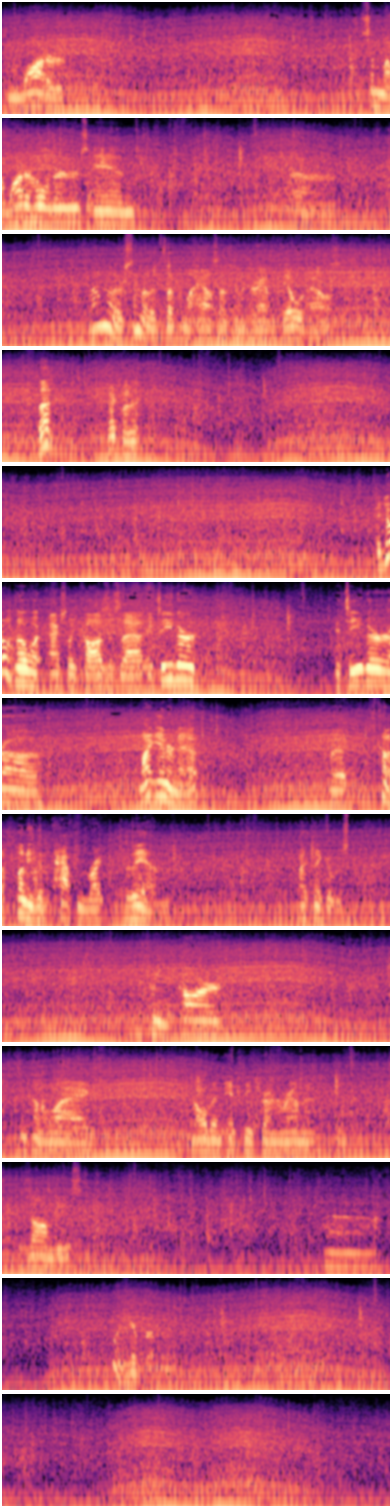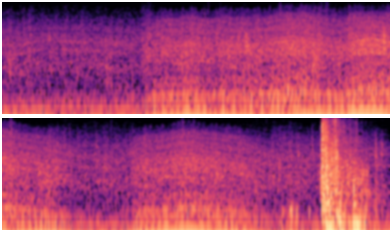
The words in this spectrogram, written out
some water some of my water holders and I don't know, there's some other stuff in my house I was going to grab at the old house. But, heck with it. I don't know what actually causes that. It's either it's either uh, my internet, but it's kind of funny that it happened right then. I think it was between the car, some kind of lag, and all them entities running around the, the zombies. Uh, I'm here for a minute.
